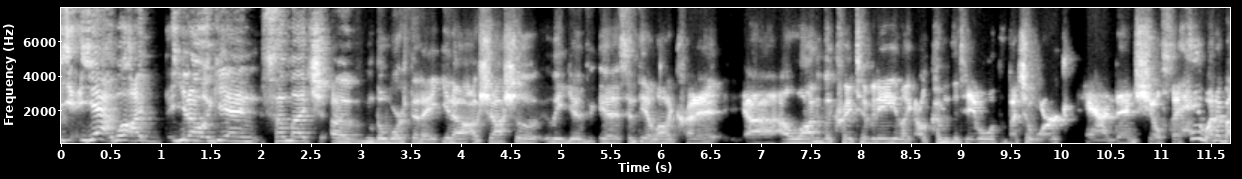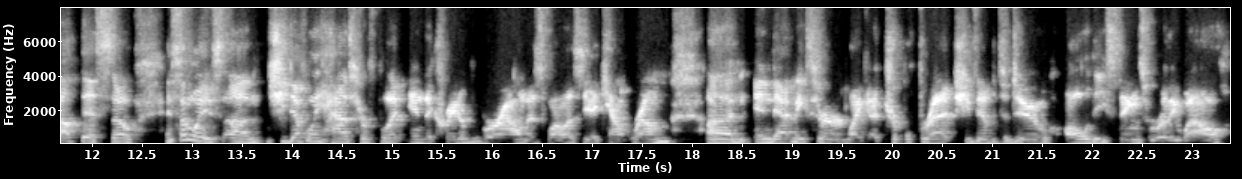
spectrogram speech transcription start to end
Yeah, well, I, you know, again, so much of the work that I, you know, I should actually give uh, Cynthia a lot of credit uh, a lot of the creativity, like I'll come to the table with a bunch of work and then she'll say, Hey, what about this? So, in some ways, um, she definitely has her foot in the creative realm as well as the account realm. Um, and that makes her like a triple threat. She's able to do all these things really well.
